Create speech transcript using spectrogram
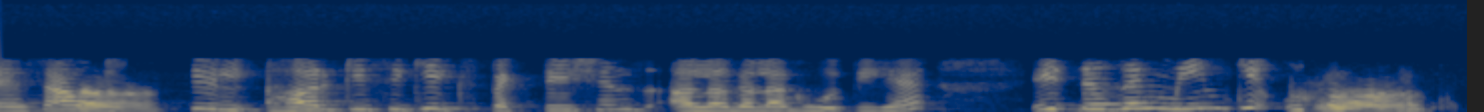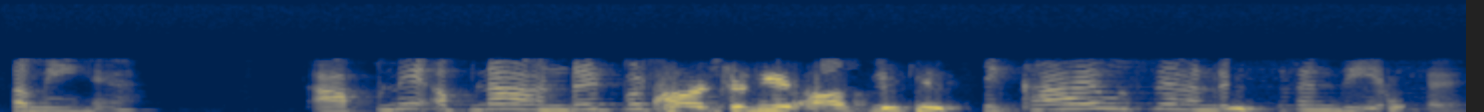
ऐसा हाँ। होता है कि हर किसी की एक्सपेक्टेशंस अलग अलग होती है इट डजेंट मीन कि उसमें हाँ कमी है आपने अपना हंड्रेड हाँ परसेंट चलिए आप देखिए लिखा है उसने हंड्रेड परसेंट दिया है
